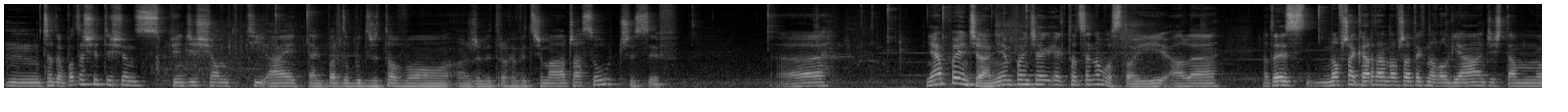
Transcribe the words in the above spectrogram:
Mm, Co to, opłaca się 1050 Ti tak bardzo budżetowo, żeby trochę wytrzymała czasu, czy syf? Eee, nie mam pojęcia, nie mam pojęcia jak, jak to cenowo stoi, ale no to jest nowsza karta, nowsza technologia, gdzieś tam e,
